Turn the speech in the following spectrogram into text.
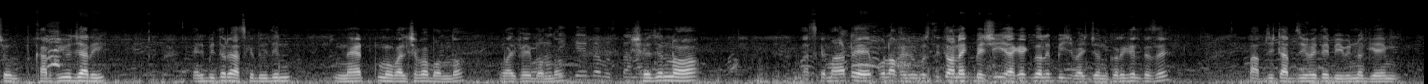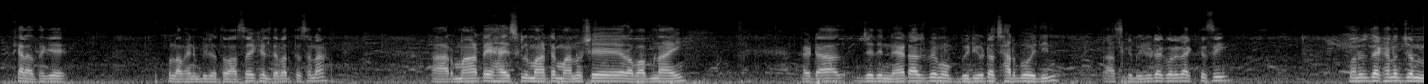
চল কারফিউ জারি। এর ভিতরে আজকে দুই দিন নেট মোবাইল সেবা বন্ধ ওয়াইফাই বন্ধ। সেজন্য আজকে মাঠে পোলাফের উপস্থিতি অনেক বেশি। এক এক দলে বিশ বাইশ জন করে খেলতেছে। পাবজি, টাবজি হইতে বিভিন্ন গেম খেলা থেকে পোলাফাইন বিরত আছে, খেলতে পারতেছে না। আর মাঠে হাই স্কুল মাঠে মানুষের অভাব নাই। এটা যেদিন নেট আসবে ভিডিওটা ছাড়বো ওই দিন। আজকে ভিডিওটা করে রাখতেছি মানুষ দেখানোর জন্য।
